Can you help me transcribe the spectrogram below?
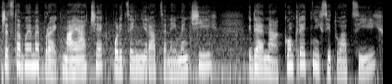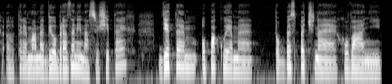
Představujeme projekt Majáček, policejní rádce nejmenších, kde na konkrétních situacích, eh, které máme vyobrazeny na sešitech, dětem opakujeme to bezpečné chování,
